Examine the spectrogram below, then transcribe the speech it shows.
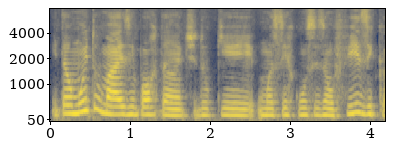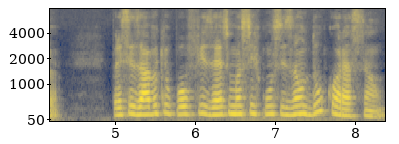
Então, muito mais importante do que uma circuncisão física, precisava que o povo fizesse uma circuncisão do coração.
